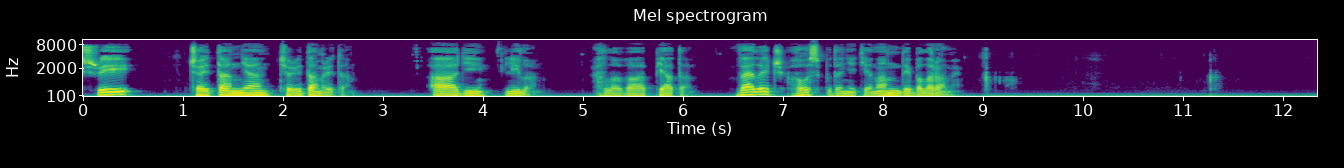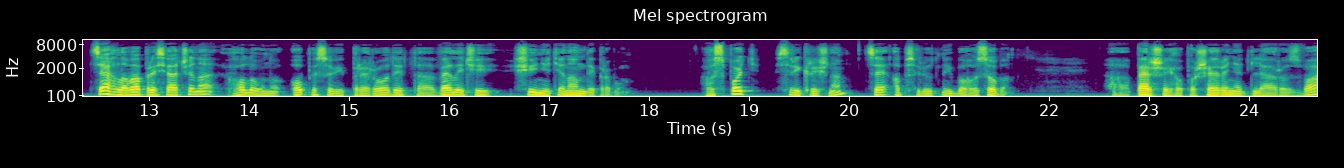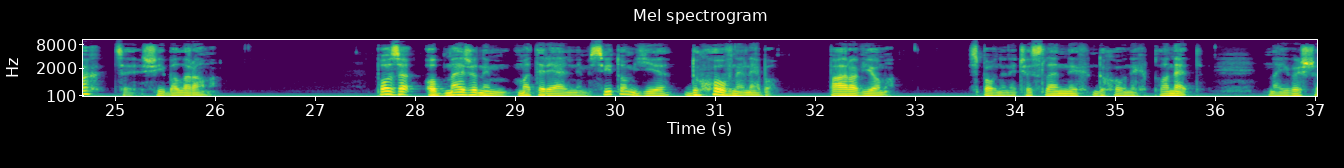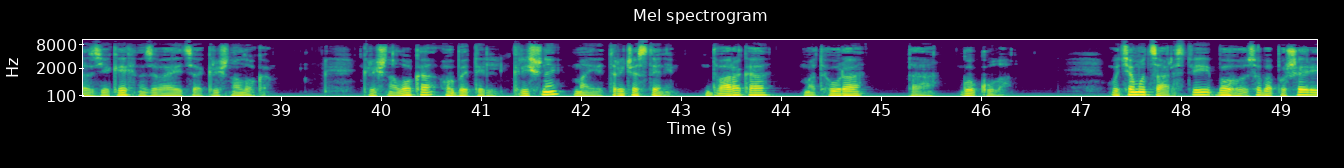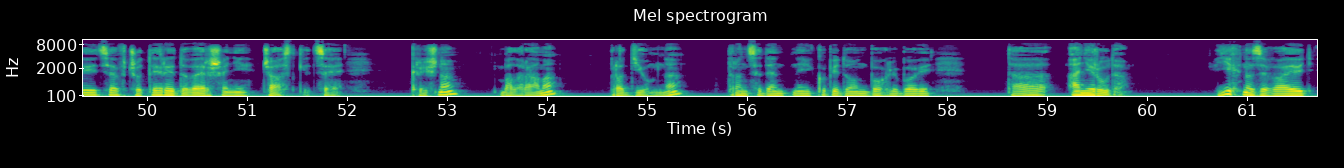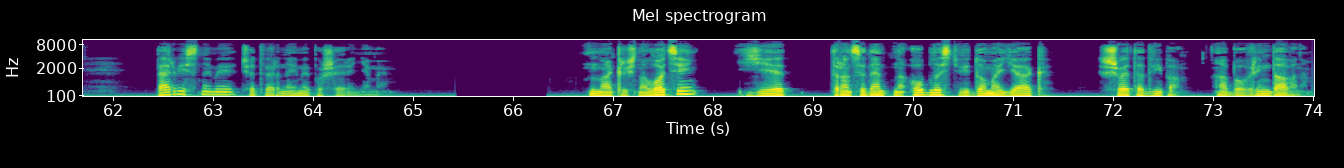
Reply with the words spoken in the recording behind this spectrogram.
Шрі Чайтання Чаритамрита Аді Ліла Глава 5 Велич Господа Нітянанди Баларами. Ця глава присвячена головно описові природи та величі Шінітянанди Прабу. Господь Срі Кришна це абсолютний богособа. А перше його поширення для розваг це Ші Баларама. Поза обмеженим матеріальним світом є духовне небо паравйома, сповнене численних духовних планет, найвища з яких називається Кришналока. Кришналока, обитель Кришни, має три частини Дварака, Матхура та Гокула. У цьому царстві Богоособа поширюється в чотири довершені частки: це Кришна, Баларама, Прадюмна трансцендентний Купідон Бог любові та Аніруда. Їх називають первісними четверними поширеннями. На Кришналоці є трансцендентна область, відома як Шветадвіпа або Вріндавана.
